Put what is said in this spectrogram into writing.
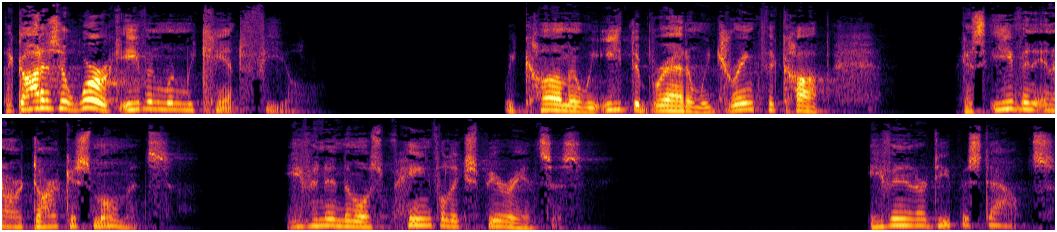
that God is at work even when we can't feel. We come and we eat the bread and we drink the cup because even in our darkest moments, even in the most painful experiences, even in our deepest doubts,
